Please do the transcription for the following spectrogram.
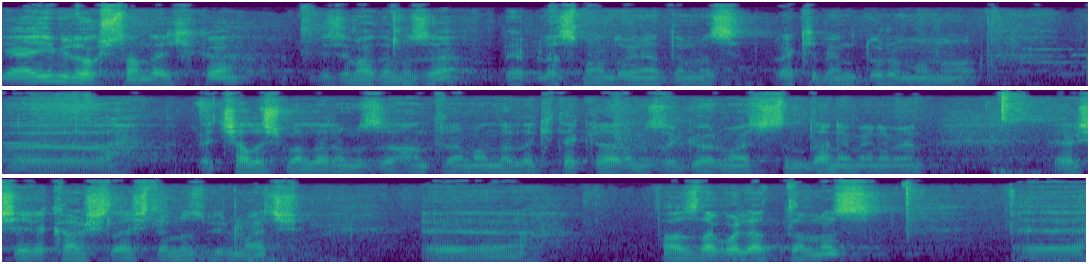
Ya iyi bir 90 dakika bizim adımıza deplasmanda oynadığımız rakibin durumunu eee, ve çalışmalarımızı, antrenmanlardaki tekrarımızı görme açısından hemen hemen her şeyle karşılaştığımız bir maç. Eee, fazla gol attığımız, eee,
